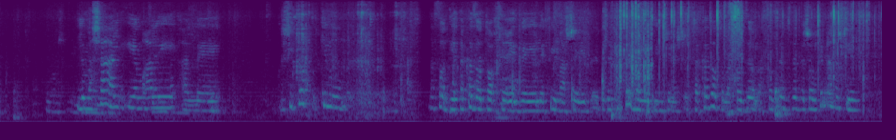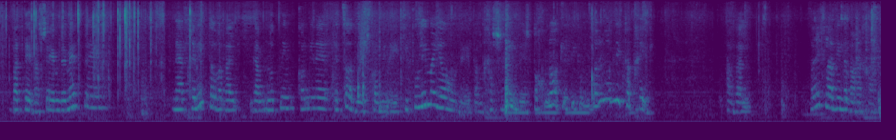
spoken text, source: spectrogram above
למשל, היא אמרה לי על אה, שיטות, כאילו, לעשות דיאטה כזאת או אחרת, ולפי מה שבדרך הטבע יודעים שיש עצה כזאת, או לעשות זה, או לעשות זה וזה, ושהולכים לאנשים בטבע, שהם באמת אה, מאבחנים טוב, אבל גם נותנים כל מיני עצות, ויש כל מיני טיפולים היום, ובמחשבים, ויש תוכנות לטיפול, דברים מאוד מתפתחים. אבל צריך להבין דבר אחד.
